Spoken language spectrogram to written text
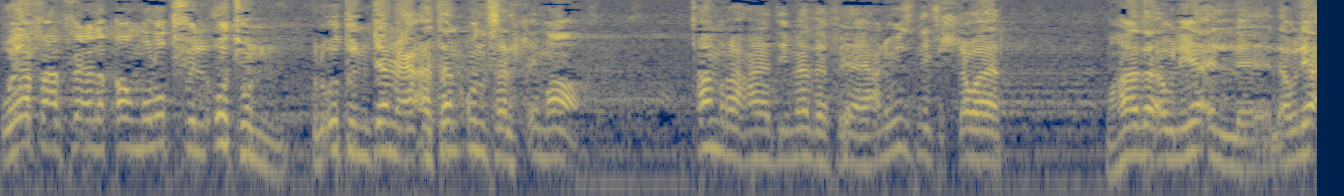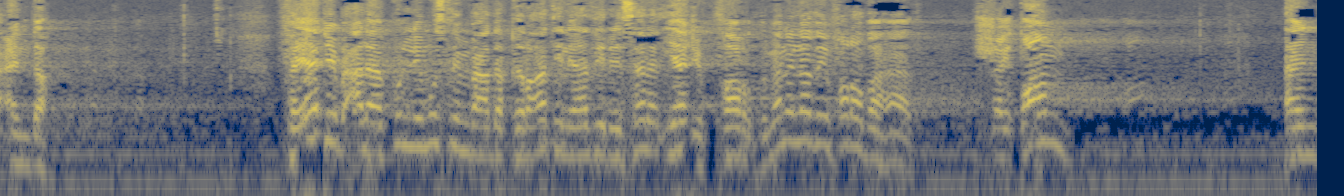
ويفعل فعل قوم لطف الأتن. الأتن جمع أتن أنثى الحمار. أمر عادي ماذا فيها؟ يعني يزني في الشوارع. وهذا أولياء الأولياء عنده. فيجب على كل مسلم بعد قراءته لهذه الرسالة يجب فرض. من الذي فرض هذا؟ الشيطان. أن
